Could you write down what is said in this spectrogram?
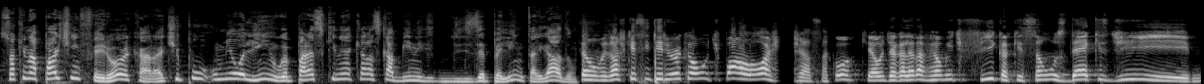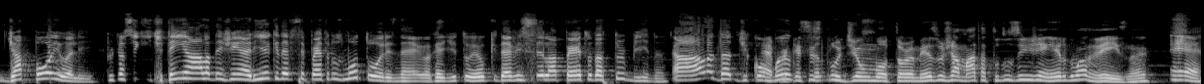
Só que na parte inferior, cara, é tipo um miolinho. Parece que nem aquelas cabines de, de Zeppelin, tá ligado? Então, mas eu acho que esse interior que é o, tipo a loja, sacou? Que é onde a galera realmente fica, que são os decks de, de apoio ali. Porque é o seguinte, tem a ala da engenharia que deve ser perto dos motores, né? Eu acredito eu que deve ser lá perto da turbina. A ala da, de É, comando... porque se explodir um motor mesmo, já mata todos os engenheiros de uma vez, né? É,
